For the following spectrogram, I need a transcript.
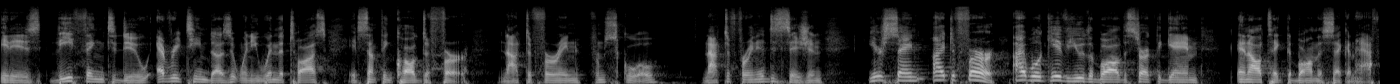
it is the thing to do. Every team does it when you win the toss. It's something called defer, not deferring from school, not deferring a decision. You're saying, I defer. I will give you the ball to start the game, and I'll take the ball in the second half.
